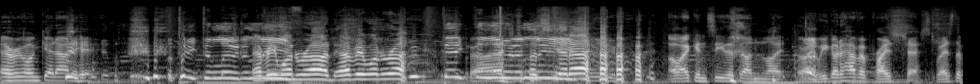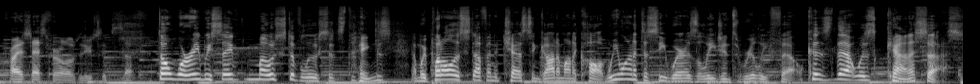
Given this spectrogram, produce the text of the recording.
everyone get out of here. Take the loot and leave. Everyone leave. run. Everyone run. Take the loot and Let's leave. get out. Oh, I can see the sunlight. All right, we got to have a prize chest. Where's the prize chest for all of Lucid's stuff? Don't worry, we saved most of Lucid's things, and we put all his stuff in a chest and got him on a call. We wanted to see where his allegiance really fell, because that was kinda sus.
